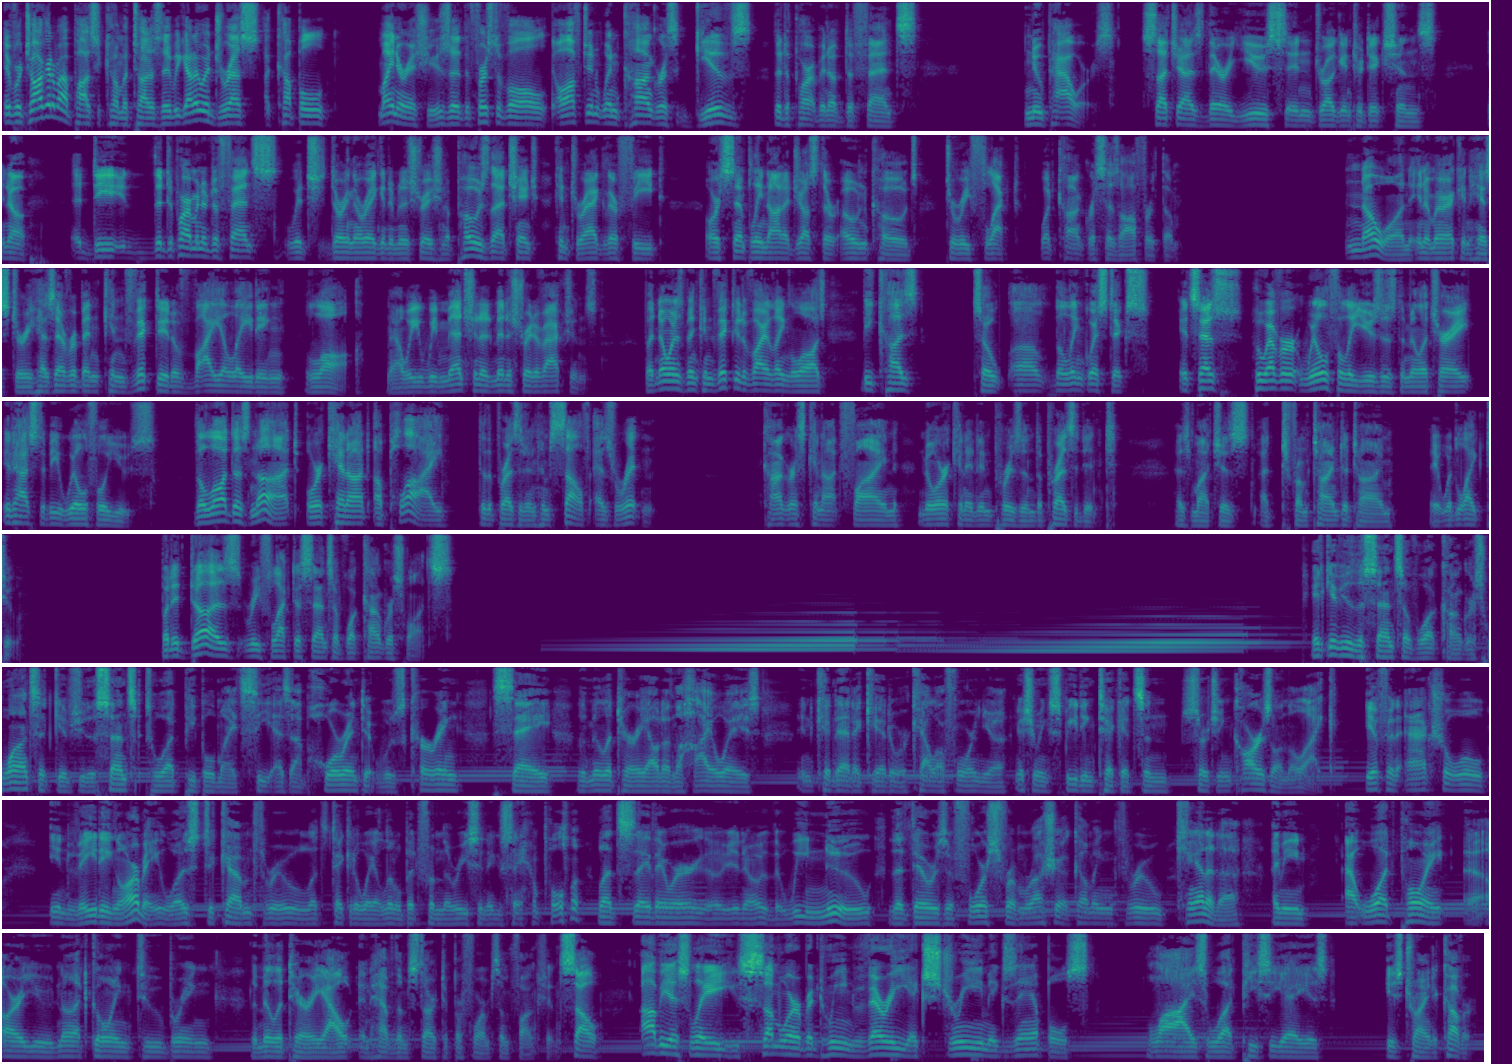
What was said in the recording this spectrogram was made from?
If we're talking about posse comitatus, we got to address a couple minor issues. Uh, first of all, often when Congress gives the Department of Defense new powers, such as their use in drug interdictions, you know, uh, the Department of Defense, which during the Reagan administration opposed that change, can drag their feet or simply not adjust their own codes to reflect what Congress has offered them. No one in American history has ever been convicted of violating law. Now, we, we mention administrative actions, but no one has been convicted of violating laws because, so uh, the linguistics, it says whoever willfully uses the military, it has to be willful use. The law does not or cannot apply to the president himself as written. Congress cannot fine nor can it imprison the president as much as at, from time to time it would like to. But it does reflect a sense of what Congress wants. It gives you the sense of what Congress wants. It gives you the sense to what people might see as abhorrent. It was occurring, say, the military out on the highways in Connecticut or California issuing speeding tickets and searching cars on the like. If an actual invading army was to come through, let's take it away a little bit from the recent example. let's say they were, uh, you know, that we knew that there was a force from Russia coming through Canada. I mean, at what point uh, are you not going to bring the military out and have them start to perform some functions? So, Obviously, somewhere between very extreme examples lies what PCA is, is trying to cover.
